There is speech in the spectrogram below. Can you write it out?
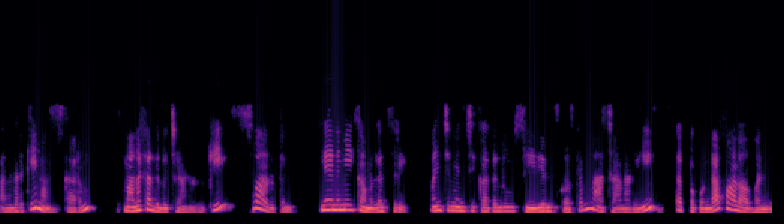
అందరికీ నమస్కారం. మన కథలు ఛానల్కి స్వాగతం. నేను మీ కమలశ్రీ. మంచి మంచి కథలు సీరియల్స్ కోసం నా ఛానల్ని తప్పకుండా ఫాలో అవ్వండి.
